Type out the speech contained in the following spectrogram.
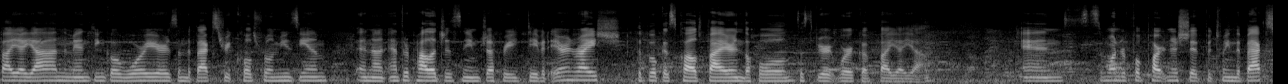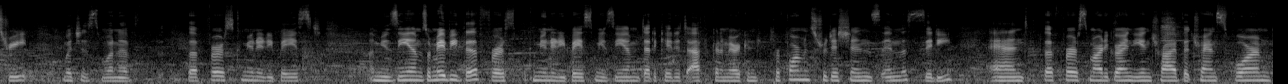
Fi Yi Yi and the Mandingo Warriors and the Backstreet Cultural Museum and an anthropologist named Jeffrey David Ehrenreich. The book is called Fire in the Hole, the spirit work of Fi Yi Yi. And it's a wonderful partnership between the Backstreet, which is one of the first community-based Uh, museums, or maybe the first community based museum dedicated to African American performance traditions in the city, and the first Mardi Gras Indian tribe that transformed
